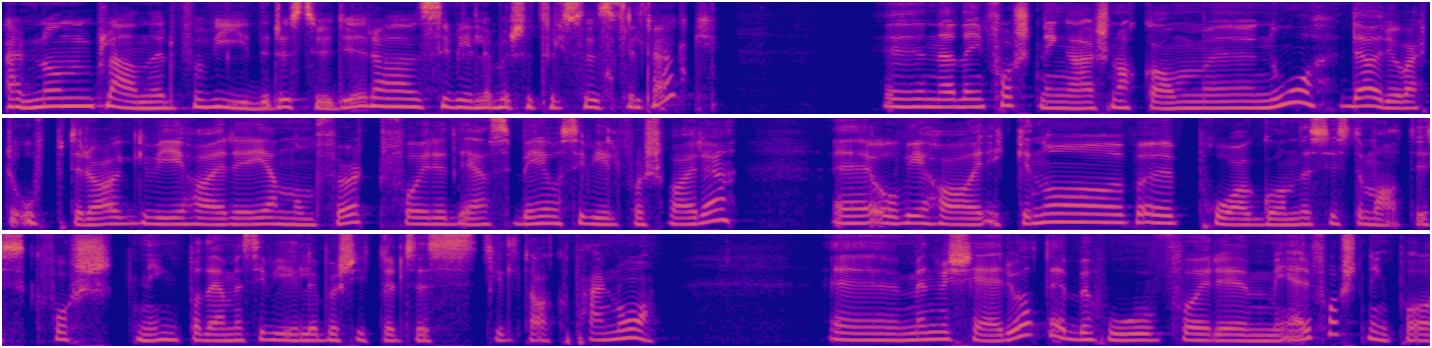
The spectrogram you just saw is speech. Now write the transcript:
Er det noen planer for videre studier av sivile beskyttelsestiltak? Nei, den forskninga jeg snakka om nå, det har jo vært oppdrag vi har gjennomført for DSB og Sivilforsvaret. Og vi har ikke noe pågående systematisk forskning på det med sivile beskyttelsestiltak per nå. Men vi ser jo at det er behov for mer forskning på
